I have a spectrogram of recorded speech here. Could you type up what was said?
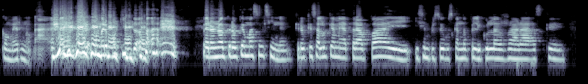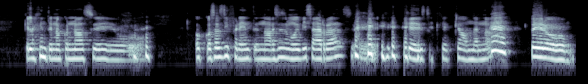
comer no, comer poquito. Pero no, creo que más el cine. Creo que es algo que me atrapa y siempre estoy buscando películas raras que que la gente no conoce o, o cosas diferentes, ¿no? A veces muy bizarras, eh, que, que, onda, ¿no? Pero,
